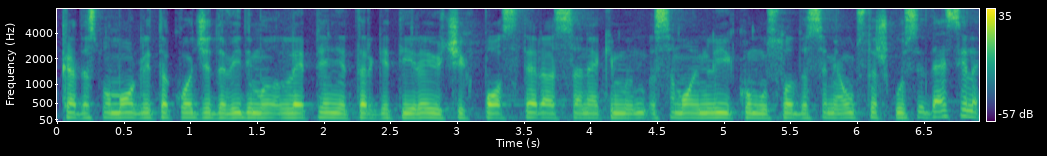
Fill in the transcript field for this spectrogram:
kada smo mogli takođe da vidimo lepljenje targetirajućih postera sa, nekim, sa mojim likom, uslo da sam ja ustašku se desile,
